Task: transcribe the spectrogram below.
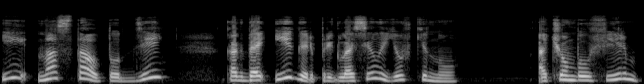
И настал тот день, когда Игорь пригласил ее в кино. О чем был фильм,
